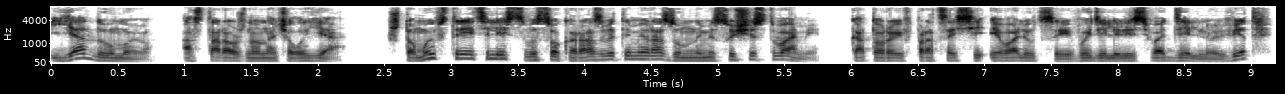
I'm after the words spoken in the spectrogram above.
«Я думаю», — осторожно начал я, что мы встретились с высокоразвитыми разумными существами, которые в процессе эволюции выделились в отдельную ветвь,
